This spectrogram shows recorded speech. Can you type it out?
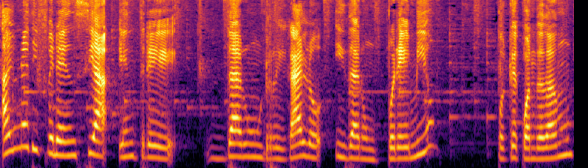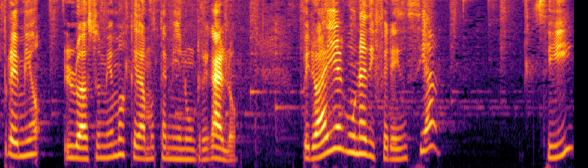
hay una diferencia entre dar un regalo y dar un premio, porque cuando damos un premio lo asumimos que damos también un regalo. Pero ¿hay alguna diferencia? ¿Sí?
